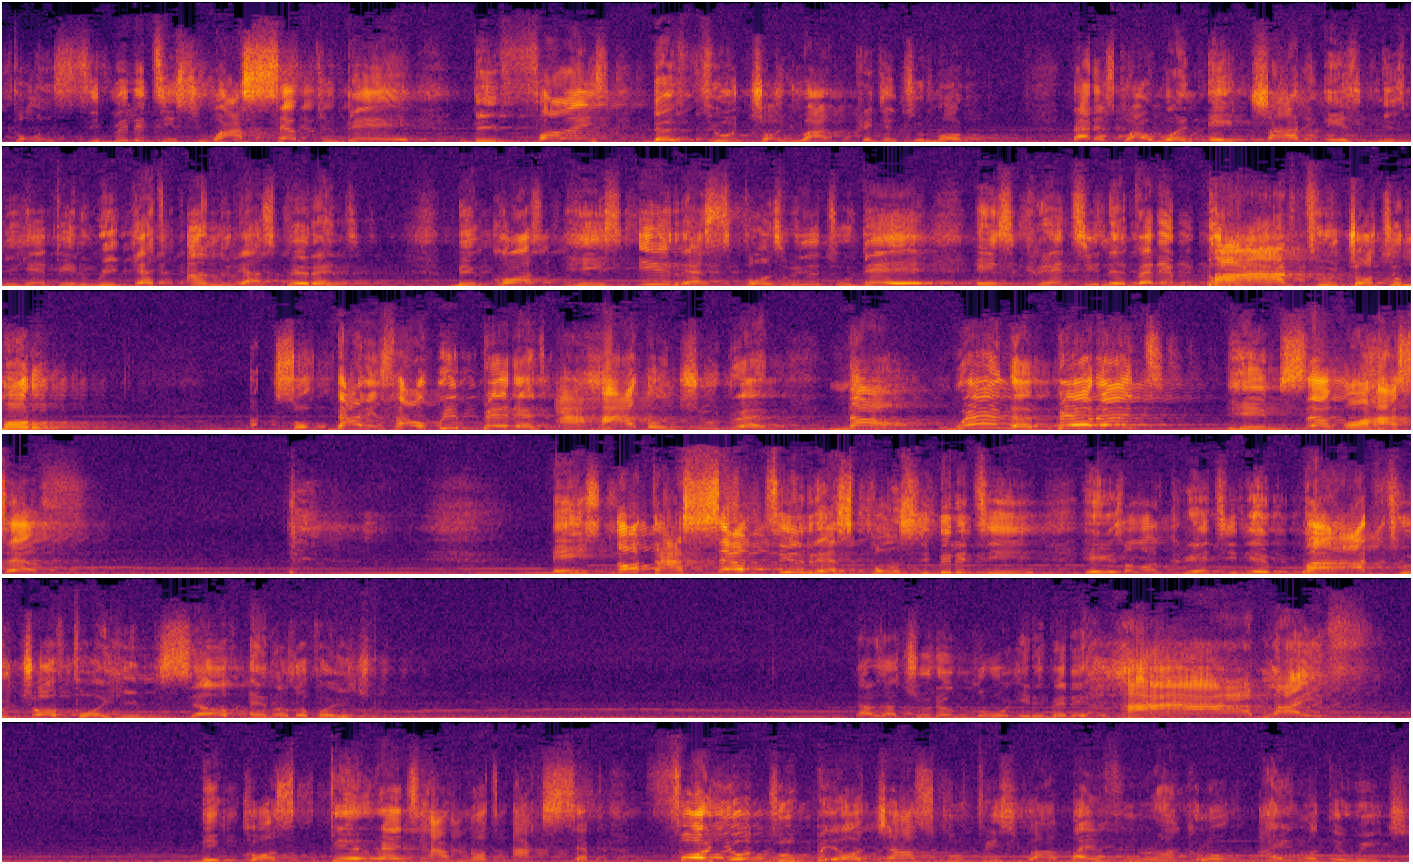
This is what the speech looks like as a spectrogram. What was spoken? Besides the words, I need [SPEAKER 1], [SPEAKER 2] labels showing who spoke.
[SPEAKER 1] responsibilities you accept today defines the future you are creating tomorrow. That is why when a child is misbehaving, we get angry as parents because his irresponsibility today is creating a very bad future tomorrow. So that is how we parents are hard on children. Now, when the parent himself or herself is not accepting responsibility, he is also creating a bad future for himself and also for his children. That is why children grow in a very hard life because parents have not accepted. For you to pay your child's school fees, you are buying funeral cloth. Are you not a witch?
